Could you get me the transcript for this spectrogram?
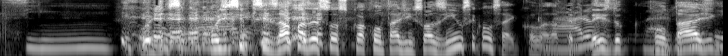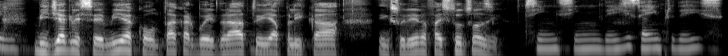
Sim. Hoje, se- hoje, se precisar fazer suas, a contagem sozinho, você consegue. Claro, Desde Claro contagem, medir a glicemia, contar carboidrato e aplicar insulina, faz tudo sozinho. Sim, sim, desde sempre, desde.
